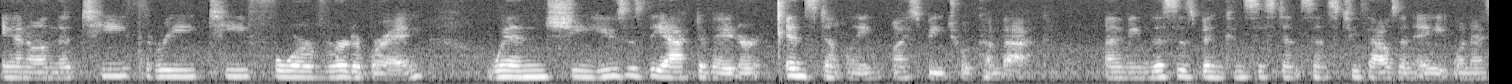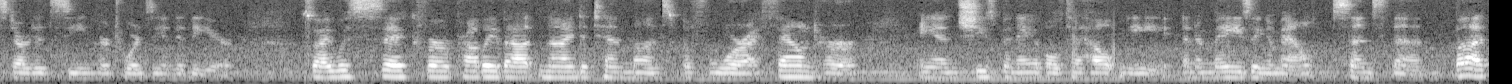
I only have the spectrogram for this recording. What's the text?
And on the T3, T4 vertebrae, when she uses the activator, instantly my speech would come back. I mean, this has been consistent since 2008 when I started seeing her towards the end of the year. So I was sick for probably about nine to ten months before I found her, and she's been able to help me an amazing amount since then. But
